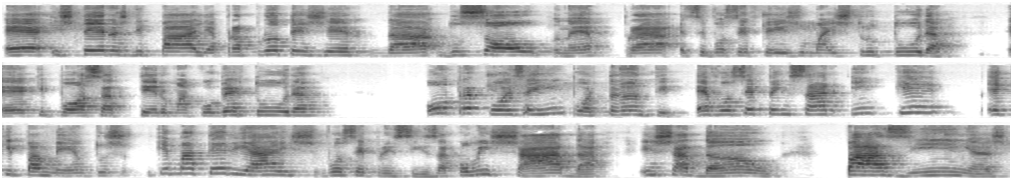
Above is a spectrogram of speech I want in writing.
é, esteiras de palha para proteger da, do sol, né? Para se você fez uma estrutura é, que possa ter uma cobertura. Outra coisa importante é você pensar em que equipamentos, que materiais você precisa, como enxada, enxadão, pazinhas,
